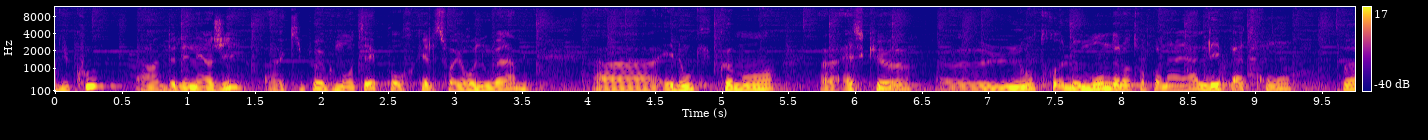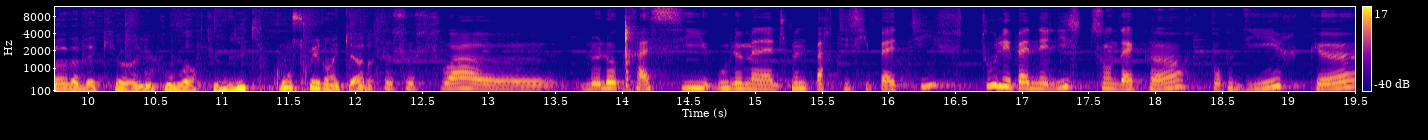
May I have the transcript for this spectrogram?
du coût hein, de l'énergie qui peut augmenter pour qu'elle soit renouvelable. et donc comment est-ce que le monde de l'entrepreneuriat, les patrons, avec euh, les pouvoirs publics, construire un cadre. Que ce soit euh, l'holocratie ou le management participatif, tous les panélistes sont d'accord pour dire que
